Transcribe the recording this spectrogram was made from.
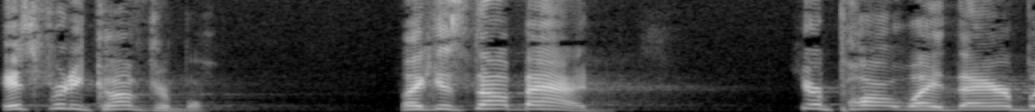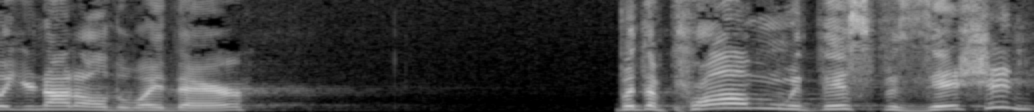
it's pretty comfortable. Like it's not bad. You're part way there, but you're not all the way there. But the problem with this position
